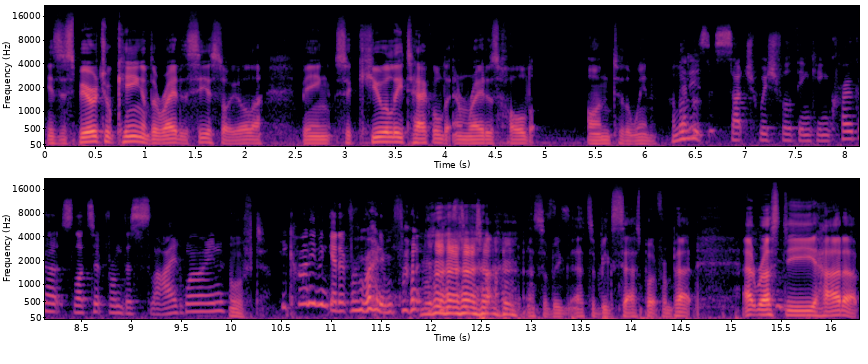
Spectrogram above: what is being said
is the spiritual king of the Raiders, Sia Soliola, being securely tackled and Raiders hold on to the win. I love That it. is such wishful thinking. Croker slots it from the slide line. Oofed. He can't even get it from right in front of him. That's a big that's a big sass pot from Pat. At Rusty Hardup,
